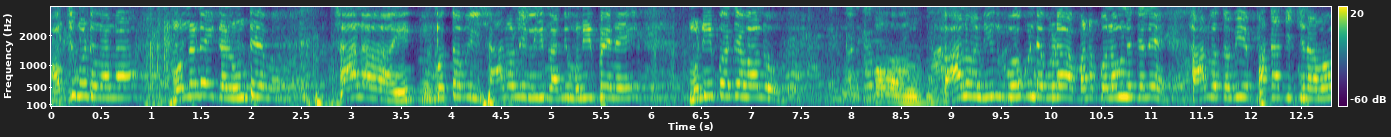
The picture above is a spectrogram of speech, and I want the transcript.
మంచిగా ఉంటుందన్న మొన్ననే ఇక్కడ ఉంటే చాలా ఇ- మొత్తం ఈ శాలలో నీళ్ళు అన్ని మునిగిపోయినాయి. మునిగిపోతే వాళ్ళు కాలువ నీళ్ళు పోకుండా కూడా మన పొలంలోకి వెళ్ళే కాలువ తవ్వి పక్కకి ఇచ్చినాము.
